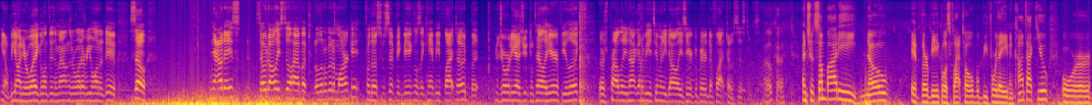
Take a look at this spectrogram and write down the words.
you know be on your way going through the mountains or whatever you want to do. So nowadays, tow dollies still have a, a little bit of market for those specific vehicles that can't be flat towed, but majority, as you can tell here, if you look, there's probably not going to be too many dollies here compared to flat tow systems. Okay. And should somebody know if their vehicle is flat towable before they even contact you, or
